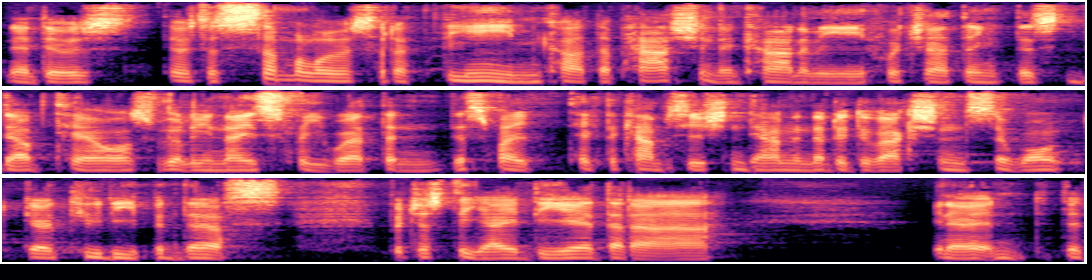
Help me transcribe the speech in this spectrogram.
you know, there's there's a similar sort of theme called the passion economy, which I think this dovetails really nicely with, and this might take the conversation down in other directions, so I won't go too deep in this. But just the idea that uh, you know, the,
